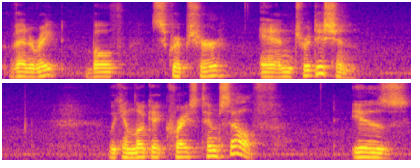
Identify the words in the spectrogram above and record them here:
venerate both scripture and tradition. We can look at Christ himself is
